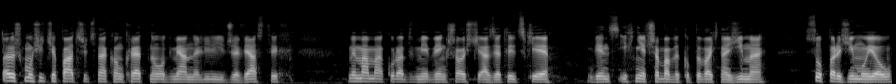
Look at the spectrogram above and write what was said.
to już musicie patrzeć na konkretną odmianę lilii drzewiastych. My mamy akurat w większości azjatyckie, więc ich nie trzeba wykopywać na zimę. Super zimują,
